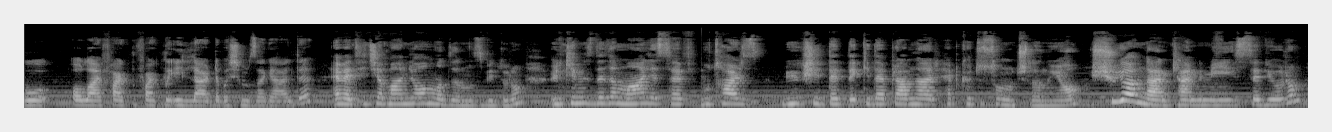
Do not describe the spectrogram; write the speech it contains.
bu olay farklı farklı illerde başımıza geldi. Evet hiç yabancı olmadığımız bir durum. Ülkemizde de maalesef bu tarz büyük şiddetteki depremler hep kötü sonuçlanıyor. Şu yönden kendimi iyi hissediyorum.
